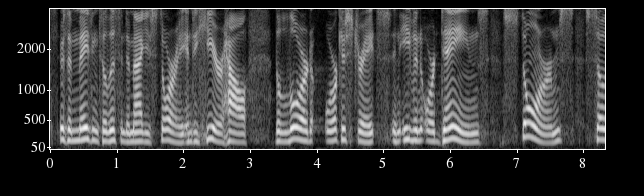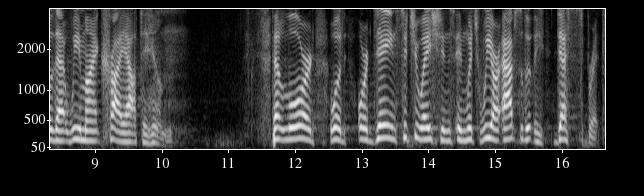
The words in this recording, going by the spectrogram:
It was amazing to listen to Maggie's story and to hear how the Lord orchestrates and even ordains storms so that we might cry out to Him. That Lord would ordain situations in which we are absolutely desperate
